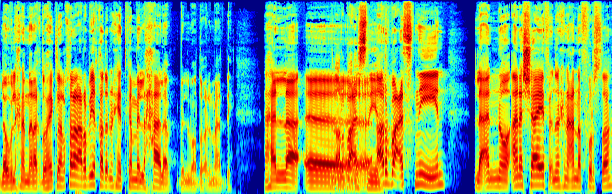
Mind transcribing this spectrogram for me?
لو نحن بدنا ناخذه هيك لأن القناه العربية قادره ان هي تكمل لحالها بالموضوع المادي. هلا آه أربع سنين. أربع سنين لأنه أنا شايف إنه نحن عندنا فرصة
